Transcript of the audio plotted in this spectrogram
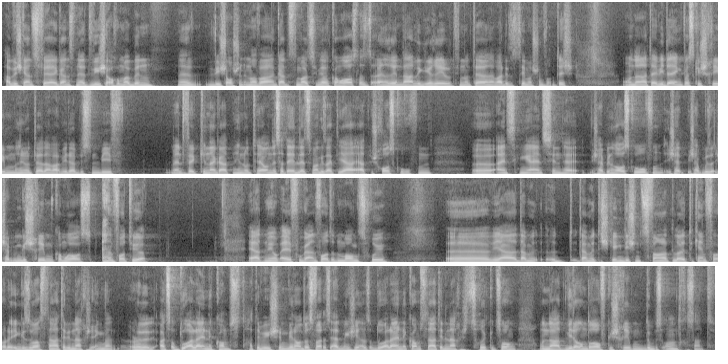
Habe ich ganz fair, ganz nett, wie ich auch immer bin, ne, wie ich auch schon immer war, ganz normal zu mir gesagt, komm raus, lass uns alleine reden. Da haben wir geredet hin und her, dann war dieses Thema schon vom Tisch. Und dann hat er wieder irgendwas geschrieben, hin und her, dann war wieder ein bisschen Beef. Im Endeffekt Kindergarten hin und her. Und jetzt hat er letztes Mal gesagt, ja, er hat mich rausgerufen, äh, eins gegen eins hinher. Ich habe ihn rausgerufen, ich habe ich hab hab ihm geschrieben, komm raus, vor Tür. Er hat mir um 11 Uhr geantwortet, morgens früh. Äh, ja, damit, damit ich gegen dich und 200 Leute kämpfe oder irgendwie sowas. Dann hat er die Nachricht irgendwann, oder als ob du alleine kommst, hat er mir geschrieben. Genau, das war das. Er hat mir geschrieben, als ob du alleine kommst. Dann hat er die Nachricht zurückgezogen und da hat wiederum drauf geschrieben, du bist uninteressant.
